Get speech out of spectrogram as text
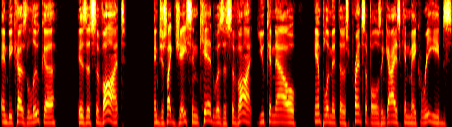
And because Luka is a savant, and just like Jason Kidd was a savant, you can now implement those principles, and guys can make reads,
